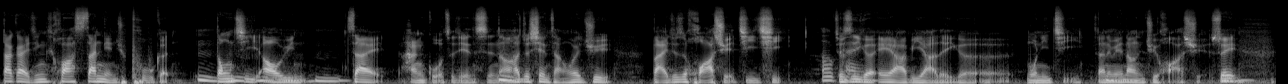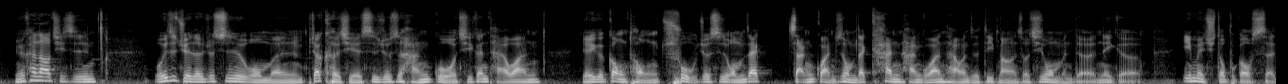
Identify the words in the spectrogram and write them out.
大概已经花三年去铺梗，嗯，冬季奥运在韩国这件事，然后他就现场会去摆就是滑雪机器，就是一个 AR VR 的一个模拟机，在那边让你去滑雪。所以你会看到，其实我一直觉得，就是我们比较可惜的是，就是韩国其实跟台湾有一个共同处，就是我们在展馆，就是我们在看韩国和台湾这地方的时候，其实我们的那个。Image 都不够深，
